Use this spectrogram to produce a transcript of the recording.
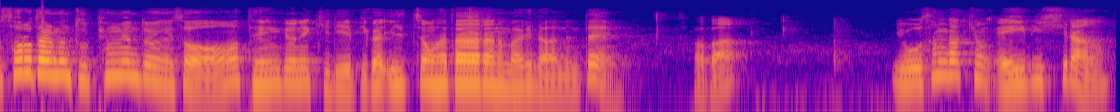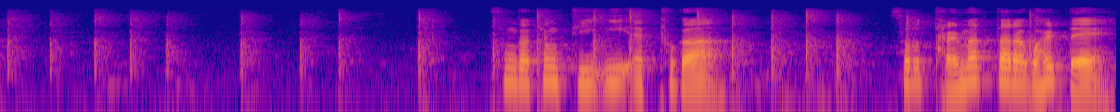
어, 서로 닮은 두 평면 도형에서 대응변의 길이의 비가 일정하다라는 말이 나왔는데 봐봐. 요 삼각형 ABC랑 삼각형 DEF가 서로 닮았다라고 할 때,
